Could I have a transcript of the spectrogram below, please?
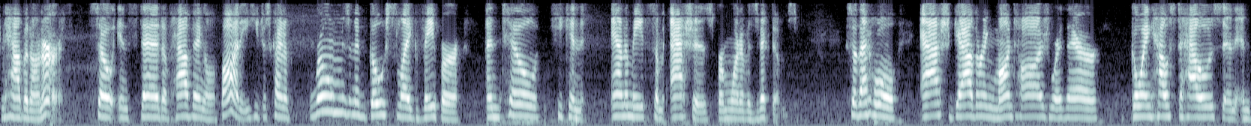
inhabit on Earth. So instead of having a body, he just kind of roams in a ghost like vapor until he can animate some ashes from one of his victims. So that whole ash gathering montage where they're going house to house and, and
